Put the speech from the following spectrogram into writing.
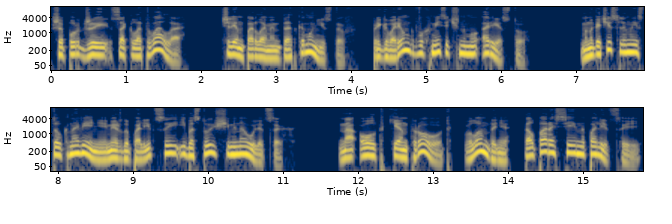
Шапурджи Саклатвала, член парламента от коммунистов, приговорен к двухмесячному аресту. Многочисленные столкновения между полицией и бастующими на улицах. На Олд Кент Роуд в Лондоне толпа рассеяна полицией,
